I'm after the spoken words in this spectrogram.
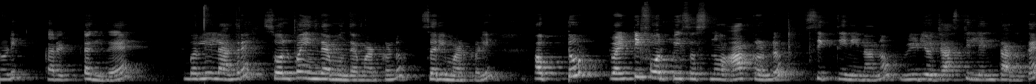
ನೋಡಿ ಕರೆಕ್ಟಾಗಿದೆ ಬರಲಿಲ್ಲ ಅಂದರೆ ಸ್ವಲ್ಪ ಹಿಂದೆ ಮುಂದೆ ಮಾಡಿಕೊಂಡು ಸರಿ ಮಾಡ್ಕೊಳ್ಳಿ. ಅಪ್ ಟು ಟ್ವೆಂಟಿ ಫೋರ್ ಪೀಸಸ್ನು ಹಾಕ್ಕೊಂಡು ಸಿಗ್ತೀನಿ ನಾನು. ವಿಡಿಯೋ ಜಾಸ್ತಿ ಲೆಂತ್ ಆಗುತ್ತೆ.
